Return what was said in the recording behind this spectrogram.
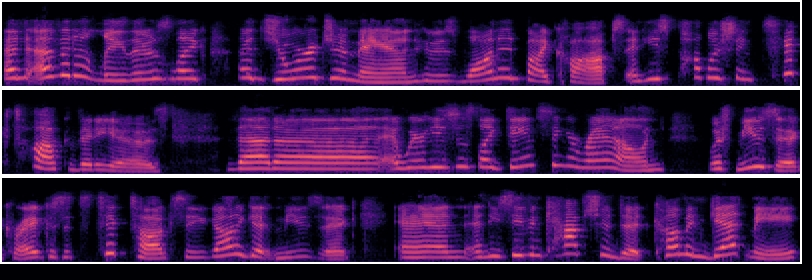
And evidently, there's like a Georgia man who's wanted by cops, and he's publishing TikTok videos that uh where he's just like dancing around with music, right? Because it's TikTok, so you got to get music. And and he's even captioned it, "Come and get me."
